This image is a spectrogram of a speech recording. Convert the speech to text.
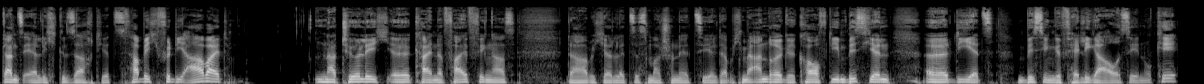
Ganz ehrlich gesagt, jetzt habe ich für die Arbeit Natürlich äh, keine Five Fingers, da habe ich ja letztes Mal schon erzählt, habe ich mir andere gekauft, die ein bisschen, äh, die jetzt ein bisschen gefälliger aussehen. Okay,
